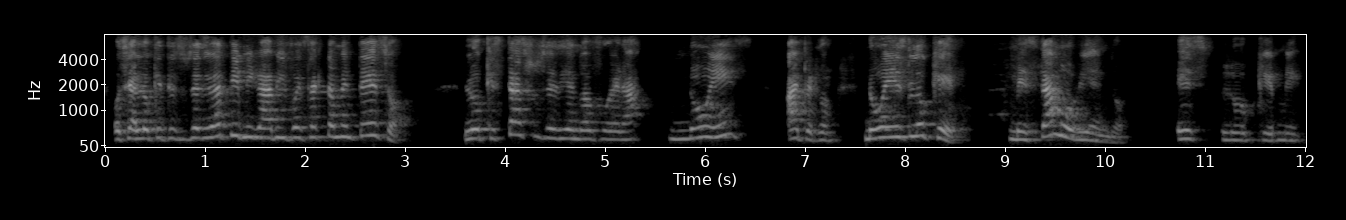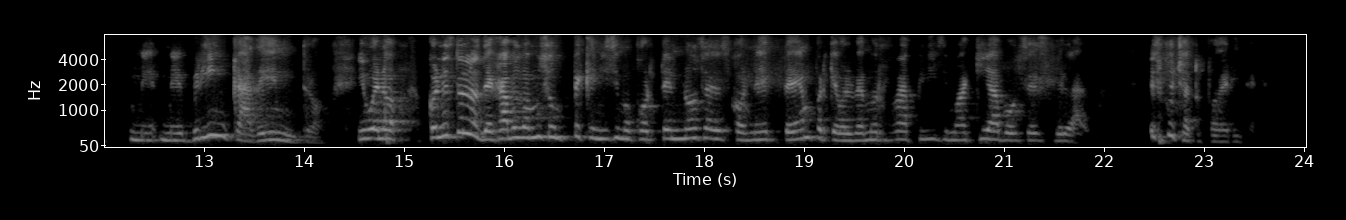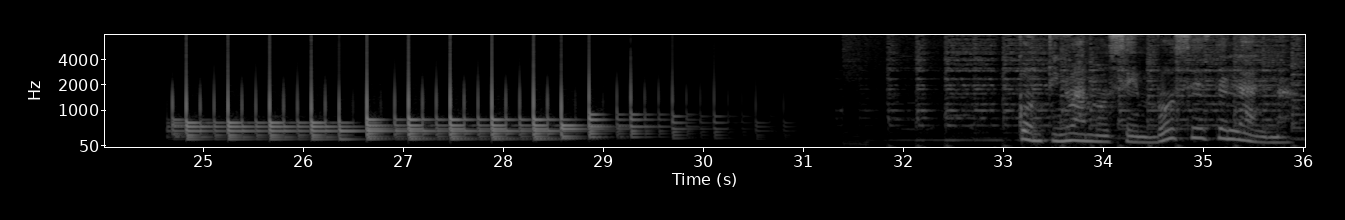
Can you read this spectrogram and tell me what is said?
O sea, lo que te sucedió a ti, mi Gaby, fue exactamente eso. Lo que está sucediendo afuera no es, ay, perdón, no es lo que me está moviendo, es lo que me me, brinca adentro. Y bueno, con esto los dejamos, vamos a un pequeñísimo corte, no se desconecten porque volvemos rapidísimo aquí a Voces del Alma. Escucha tu poder interior. Continuamos en Voces del Alma.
